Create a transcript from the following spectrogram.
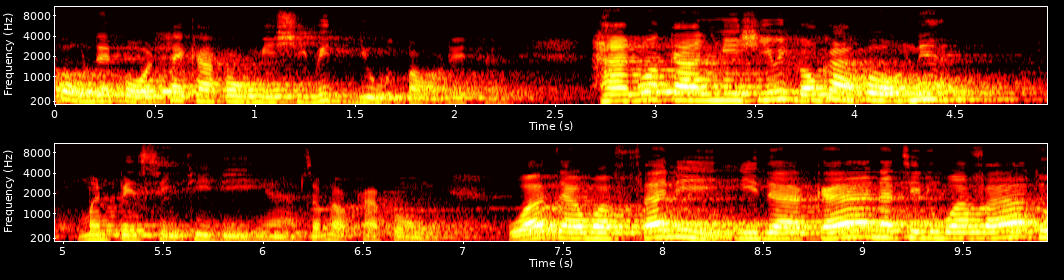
พระองค์ได้โปรดให้ข้าพระองค์มีชีวิตอยู่ต่อด้วยเถิด หากว่าการมีชีวิตของข้าพระองค์เนี่ยมันเป็นสิ่งที่ดีงามสำหรับข้าพระองค์วะจะวัฟานีอิดากานะตินวาฟาตุ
